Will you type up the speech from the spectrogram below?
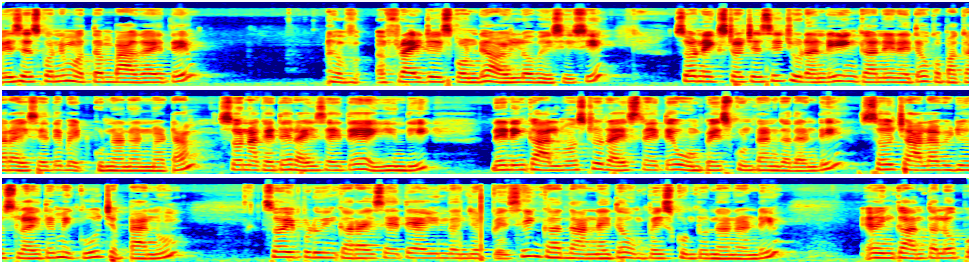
వేసేసుకొని మొత్తం బాగా అయితే ఫ్రై చేసుకోండి ఆయిల్లో వేసేసి. సో నెక్స్ట్ వచ్చేసి చూడండి ఇంకా నేనైతే ఒక పక్క రైస్ అయితే పెట్టుకున్నాను అనమాట సో నాకైతే రైస్ అయితే అయ్యింది. నేను ఇంకా ఆల్మోస్ట్ రైస్ని అయితే వంపేసుకుంటాను కదండి. సో చాలా వీడియోస్లో అయితే మీకు చెప్పాను. సో ఇప్పుడు ఇంకా రైస్ అయితే అయ్యిందని చెప్పేసి ఇంకా దాన్ని అయితే వంపేసుకుంటున్నానండి. ఇంకా అంతలోపు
